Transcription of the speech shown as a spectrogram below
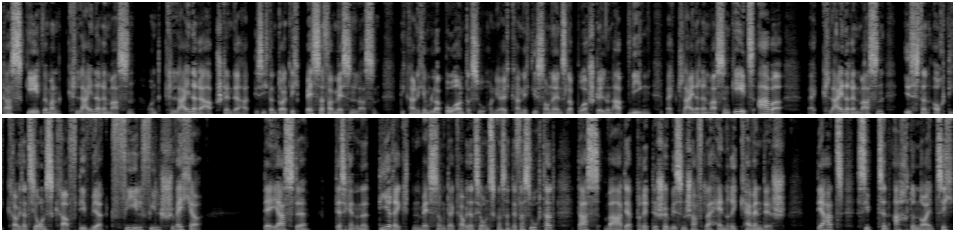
Das geht, wenn man kleinere Massen und kleinere Abstände hat, die sich dann deutlich besser vermessen lassen. Die kann ich im Labor untersuchen. Ja, ich kann nicht die Sonne ins Labor stellen und abwiegen. Bei kleineren Massen geht's. Aber bei kleineren Massen ist dann auch die Gravitationskraft, die wirkt viel, viel schwächer. Der erste, der sich an einer direkten Messung der Gravitationskonstante versucht hat, das war der britische Wissenschaftler Henry Cavendish. Der hat 1798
